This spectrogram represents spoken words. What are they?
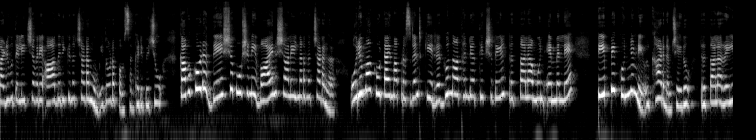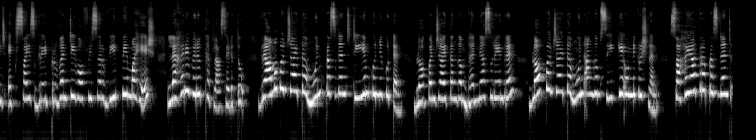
കഴിവ് തെളിയിച്ചവരെ ആദരിക്കുന്ന ചടങ്ങും ഇതോടൊപ്പം സംഘടിപ്പിച്ചു. കവക്കോട് ദേശഭൂഷണി വായനശാലയിൽ നടന്ന ചടങ്ങ് ഒരുമ കൂട്ടായ്മ പ്രസിഡന്റ് കെ രഘുനാഥന്റെ അധ്യക്ഷതയിൽ തൃത്താല മുൻ M L A T P Kunjunni ഉദ്ഘാടനം ചെയ്തു. Thrithala range excise grade preventive officer V P Mahesh ലഹരി വിരുദ്ധ ക്ലാസ് എടുത്തു. ഗ്രാമപഞ്ചായത്ത് മുൻ president T M Kunjukuttan block panchayat അംഗം ധന്യ സുരേന്ദ്രൻ ബ്ലോക്ക് പഞ്ചായത്ത് മുൻ അംഗം C K Unnikrishnan Sahayathra president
